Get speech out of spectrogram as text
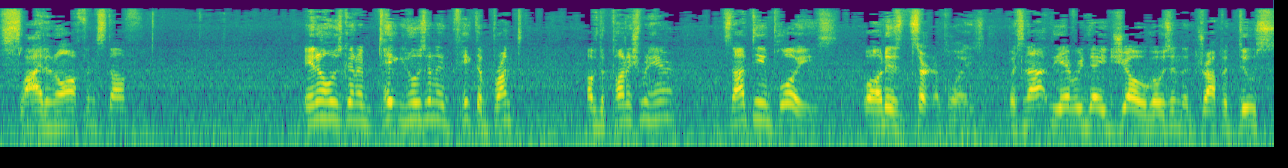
sliding off and stuff. You know who's gonna take you know who's gonna take the brunt of the punishment here? It's not the employees. Well, it is certain employees, but it's not the everyday Joe who goes in to drop a deuce.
